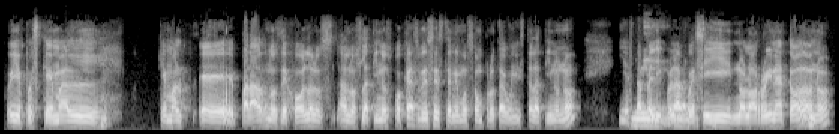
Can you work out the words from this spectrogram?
Oye, pues qué mal, qué mal eh, parados nos dejó a los, a los latinos. Pocas veces tenemos a un protagonista latino, ¿no? Y esta película, pues sí, nos lo arruina todo, ¿no?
